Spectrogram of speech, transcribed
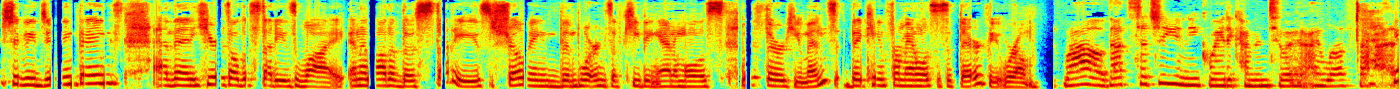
we should be doing things. And then here's all the studies why. And a lot of those studies showing the importance of keeping animals with their humans. They came from animal assisted therapy realm wow that's such a unique way to come into it i love that yeah.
